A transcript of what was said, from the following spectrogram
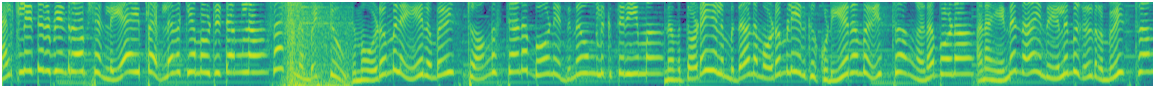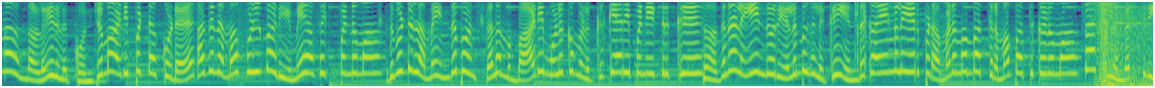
கால்குலேட்டர் அப்படின்ற ஆப்ஷன்லயே ஐபேட்ல வைக்காம விட்டுட்டாங்களாம் ஃபேக்ட் நம்பர் டூ நம்ம உடம்புலயே ரொம்பவே ஸ்ட்ராங்கஸ்டான போன் எதுன்னு உங்களுக்கு தெரியுமா? நம்ம தொடை எலும்பு தான் நம்ம உடம்புல இருக்கக்கூடிய ரொம்பவே ஸ்ட்ராங்கான போனா ஆனா என்னதான் இந்த எலும்புகள் ரொம்பவே ஸ்ட்ராங்கா இருந்தாலும் இதுல கொஞ்சமா அடிபட்டா கூட அது நம்ம ஃபுல் பாடியுமே அஃபெக்ட் பண்ணுமா? அது மட்டும் இல்லாம இந்த போன்ஸ் தான் நம்ம பாடி முழுக்க முழுக்க கேரி பண்ணிட்டு இருக்கு. சோ அதனாலயே இந்த ஒரு எலும்புகளுக்கு எந்த காயங்களும் ஏற்படாம நம்ம பத்திரமா பாத்துக்கணுமா? ஃபேக்ட் நம்பர் த்ரீ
